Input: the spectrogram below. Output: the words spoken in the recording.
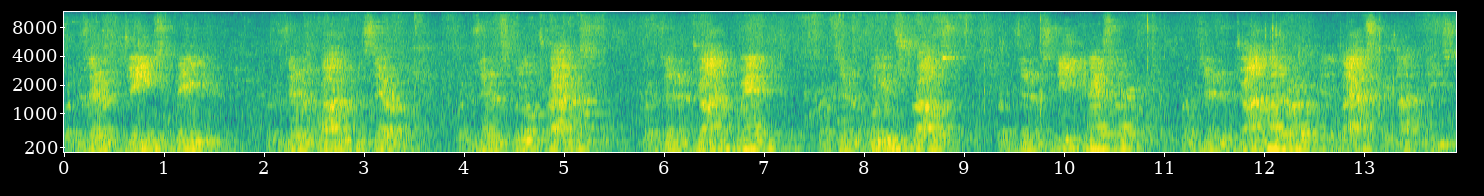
Representative James Fagan, Representative Robert Pissarro, Representative Philip Travis, Representative John Quinn, Representative William Straus, Representative Steve Canessa, Representative John Hubbard, and last but not least,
